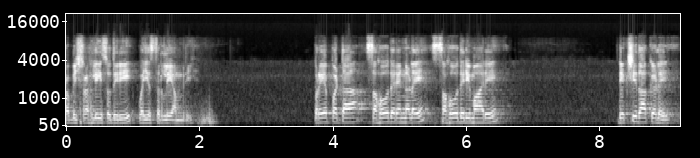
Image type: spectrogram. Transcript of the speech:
رب اشرح لي صدري ويسر لي أمري പ്രിയപ്പെട്ട സഹോദരങ്ങളെ സഹോദരിമാരെ രക്ഷിതാക്കളെ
